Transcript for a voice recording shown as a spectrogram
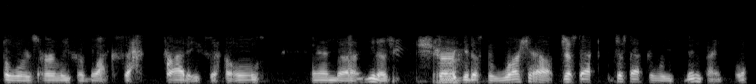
stores early for Black Friday sales and uh, you know Sure. trying to get us to rush out just after just after we've been thankful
